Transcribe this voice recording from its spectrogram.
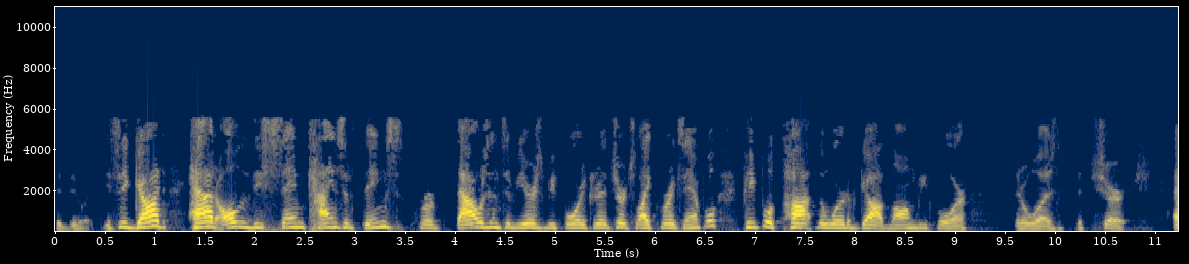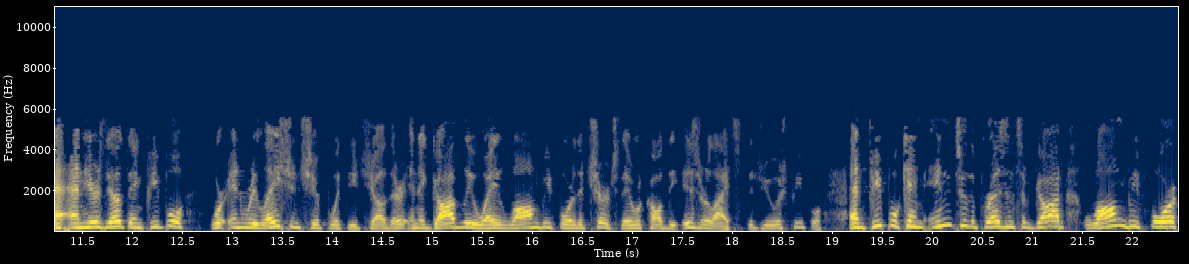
to do it. You see, God had all of these same kinds of things for thousands of years before He created the church. Like, for example, people taught the Word of God long before there was the church. And, and here's the other thing people were in relationship with each other in a godly way long before the church. They were called the Israelites, the Jewish people. And people came into the presence of God long before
